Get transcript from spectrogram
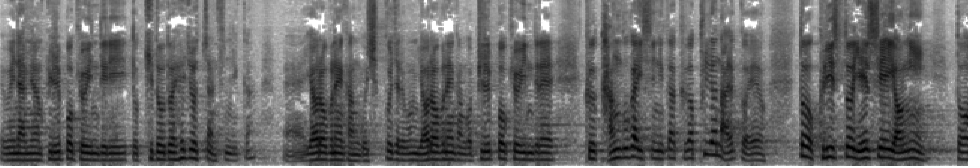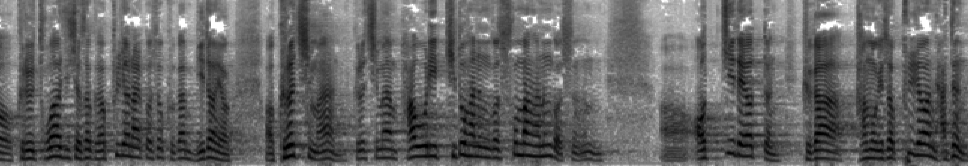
왜냐하면 빌립보 교인들이 또 기도도 해줬지 않습니까? 여러분의 강구 19절에 보면 여러분의 강구 빌립보 교인들의 그 강구가 있으니까 그가 풀려날 거예요. 또 그리스도 예수의 영이 또 그를 도와주셔서 그가 풀려날 것을 그가 믿어요. 어, 그렇지만 그렇지만 바울이 기도하는 것, 소망하는 것은 어, 어찌 되었든 그가 감옥에서 풀려나든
